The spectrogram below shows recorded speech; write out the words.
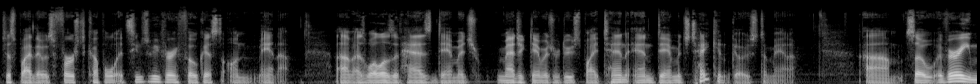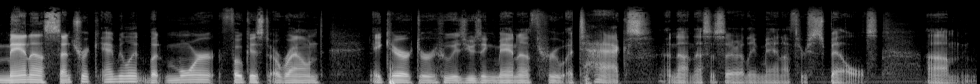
just by those first couple, it seems to be very focused on mana, um, as well as it has damage, magic damage reduced by 10, and damage taken goes to mana. Um, so, a very mana centric amulet, but more focused around a character who is using mana through attacks and not necessarily mana through spells. Um,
